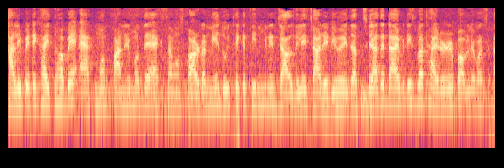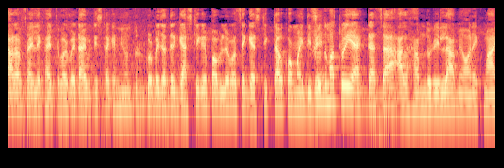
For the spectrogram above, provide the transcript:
খালি পেটে খাইতে হবে এক মগ পানির মধ্যে এক চামচ পাউডার নিয়ে দুই থেকে তিন মিনিট জাল দিলেই চা রেডি হয়ে যাচ্ছে। যাদের ডায়াবেটিস বা থাইরয়েডের প্রবলেম আছে তারাও চাইলে খাইতে পারবে। ডায়াবেটিসটাকে নিয়ন্ত্রণ করবে যাদের গ্যাস্ট্রিকের প্রবলেম আছে গ্যাস্ট্রিকটাও কমাই দিবে। শুধুমাত্র এই একটা চা আলহামদুলিল্লাহ আমি অনেক মাস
